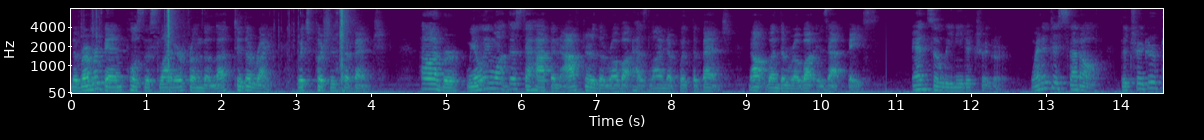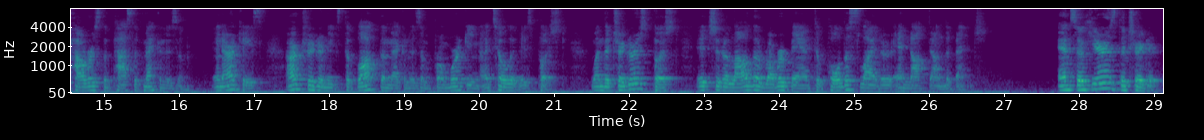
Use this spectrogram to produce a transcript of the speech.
The rubber band pulls the slider from the left to the right, which pushes the bench. However, we only want this to happen after the robot has lined up with the bench, not when the robot is at base. And so we need a trigger. When it is set off, the trigger powers the passive mechanism. In our case, our trigger needs to block the mechanism from working until it is pushed. When the trigger is pushed, it should allow the rubber band to pull the slider and knock down the bench. And so here is the trigger.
